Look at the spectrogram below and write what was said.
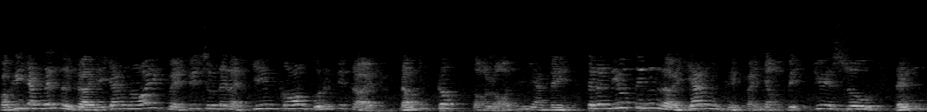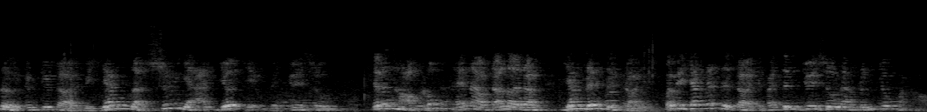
và khi dân đến từ trời thì dân nói về Chúa Giêsu đây là chiên con của Đức Chúa Trời đấng cất tội lỗi thế gian đi. Cho nên nếu tin lời dân thì phải nhận biết Chúa Giêsu đến từ Đức Chúa Trời, vì dân là sứ giả giới thiệu về Chúa Giêsu cho nên họ không thể nào trả lời rằng dân đến từ trời, bởi vì dân đến từ trời thì phải tin Chúa Giêsu đang đứng trước mặt họ.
